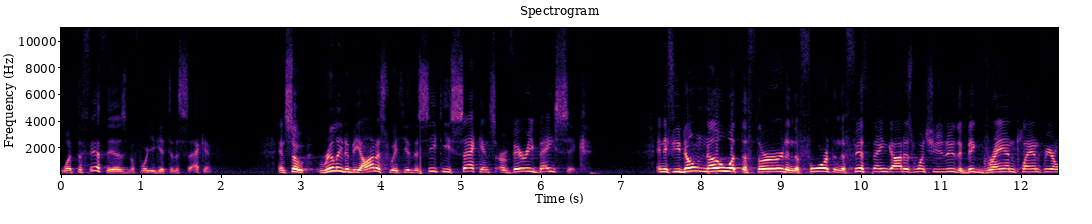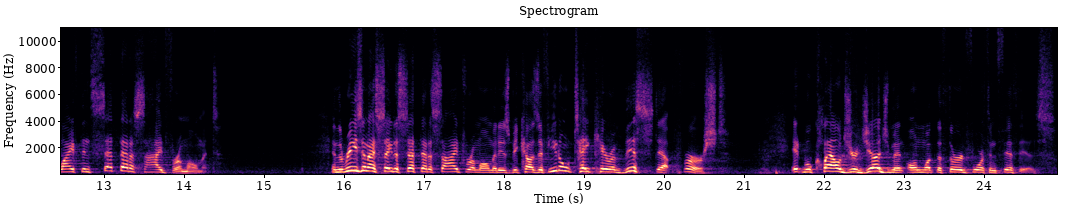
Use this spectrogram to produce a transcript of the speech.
what the fifth is before you get to the second. And so, really, to be honest with you, the seek ye seconds are very basic. And if you don't know what the third and the fourth and the fifth thing God has wants you to do, the big grand plan for your life, then set that aside for a moment. And the reason I say to set that aside for a moment is because if you don't take care of this step first, it will cloud your judgment on what the third, fourth, and fifth is.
